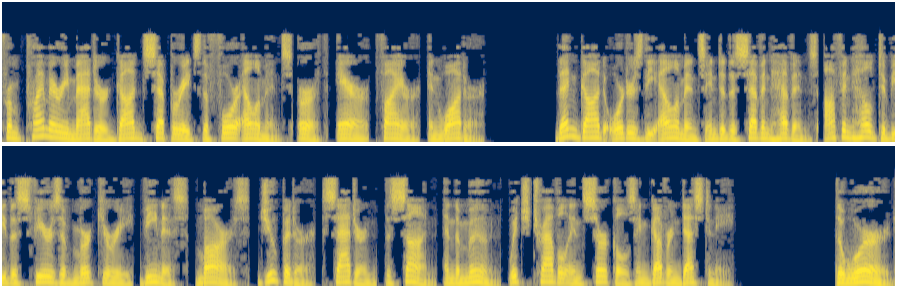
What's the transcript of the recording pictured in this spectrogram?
From primary matter God separates the four elements earth, air, fire, and water. Then God orders the elements into the seven heavens often held to be the spheres of Mercury, Venus, Mars, Jupiter, Saturn, the Sun, and the Moon, which travel in circles and govern destiny. The Word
